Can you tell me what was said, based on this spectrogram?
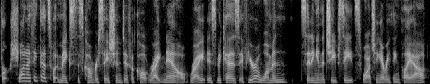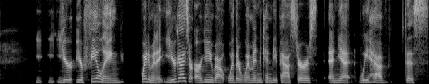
first. Well, and I think that's what makes this conversation difficult right now, right? Is because if you're a woman sitting in the cheap seats watching everything play out, you're you're feeling wait a minute you guys are arguing about whether women can be pastors and yet we have this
